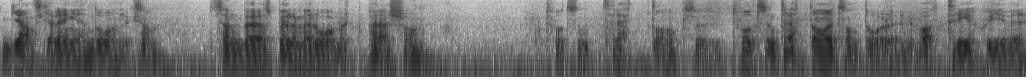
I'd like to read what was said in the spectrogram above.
ganska länge ändå liksom. Sen började jag spela med Robert Persson 2013 också. 2013 var ett sånt år, det var tre skivor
